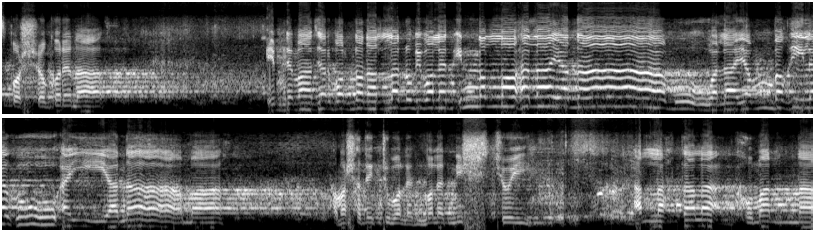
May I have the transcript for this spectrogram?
স্পর্শ করে না। ইবনে মাজার বর্ণনা, আল্লাহ নবী বলেন, ইন্নাল্লাহা লা ইয়ানামু ওয়া লা ইয়ানবাগি লাহু আইয়ানামা আমার সাথে একটু বলেন বলেন, নিশ্চয়ই আল্লাহ তাআলা ঘুমান না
